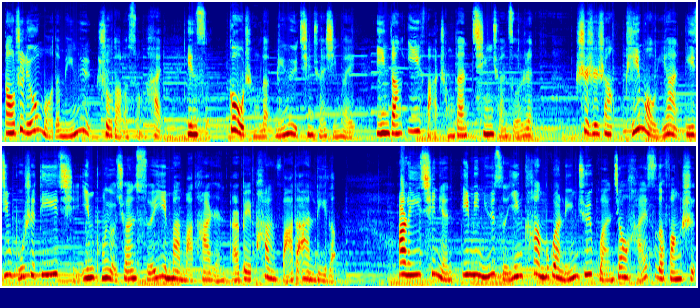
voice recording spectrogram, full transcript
导致刘某的名誉受到了损害，因此构成了名誉侵权行为，应当依法承担侵权责任。事实上，皮某一案已经不是第一起因朋友圈随意谩骂他人而被判罚的案例了。二零一七年，一名女子因看不惯邻居管教孩子的方式，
